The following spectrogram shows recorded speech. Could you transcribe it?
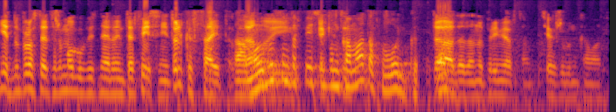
Нет, ну просто это же могут быть, наверное, интерфейсы не только сайтов. Да, да могут быть интерфейсы банкоматов, но логика. Да, да, да, например, там, тех же банкоматов.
